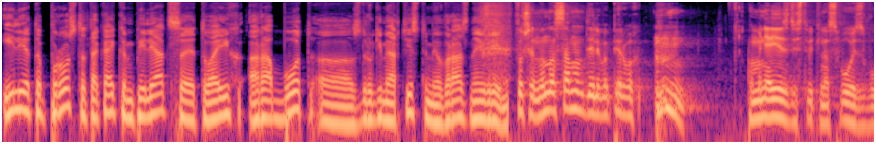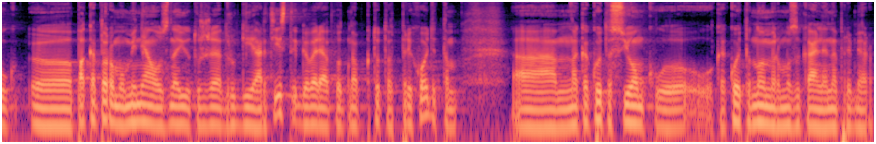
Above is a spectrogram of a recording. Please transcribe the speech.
или это просто такая компиляция твоих работ э, с другими артистами в разное время? Слушай, ну на самом деле, во-первых, У меня есть действительно свой звук, э, по которому меня узнают уже другие артисты, говорят, вот кто-то приходит там э, на какую-то съемку, какой-то номер музыкальный, например,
